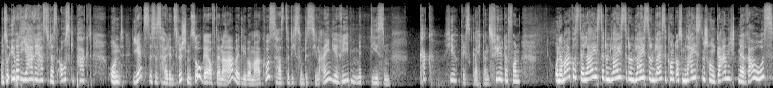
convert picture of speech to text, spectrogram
Und so über die Jahre hast du das ausgepackt und jetzt ist es halt inzwischen so, gell, auf deiner Arbeit, lieber Markus, hast du dich so ein bisschen eingerieben mit diesem Kack. Hier, kriegst gleich ganz viele davon. Und der Markus, der leistet und leistet und leistet und leistet, kommt aus dem Leisten schon gar nicht mehr raus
